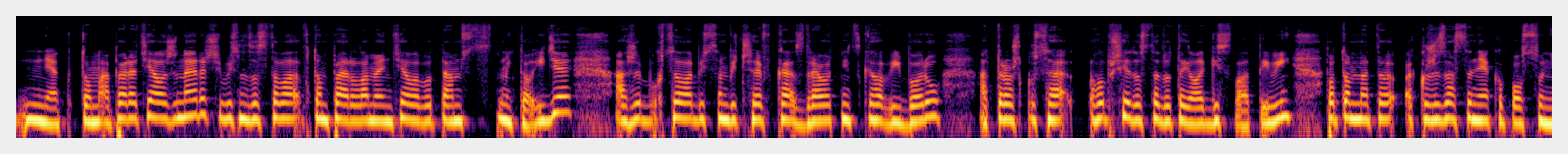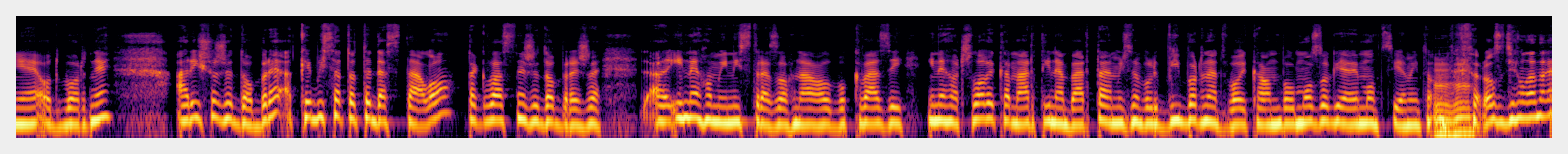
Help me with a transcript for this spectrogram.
nejak v tom aparate, ale že najradšej by som zostala v tom parlamente, lebo tam mi to ide a že chcela by som byť šéfka zdravotníckého výboru a trošku sa hlbšie dostať do tej legislatívy. Potom ma to akože zase nejako posunie odborne. A Ríšo, že dobre, a keby sa to teda stalo, tak vlastne, že dobre, že iného ministra zohnal, alebo kvázi iného človeka, Martina Barta, my sme boli výborná dvojka, on bol mozog a emócie, my to mm-hmm. rozdelené.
